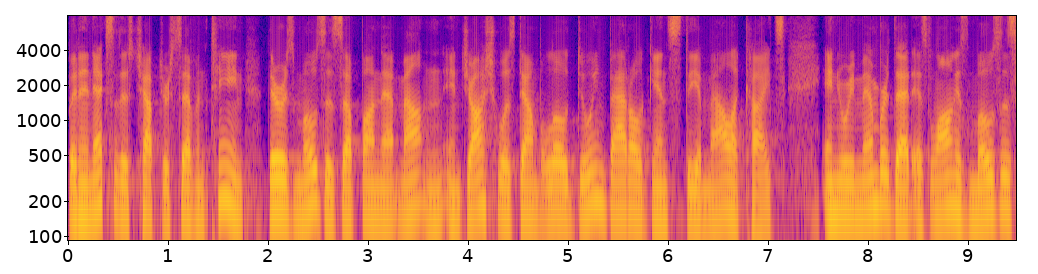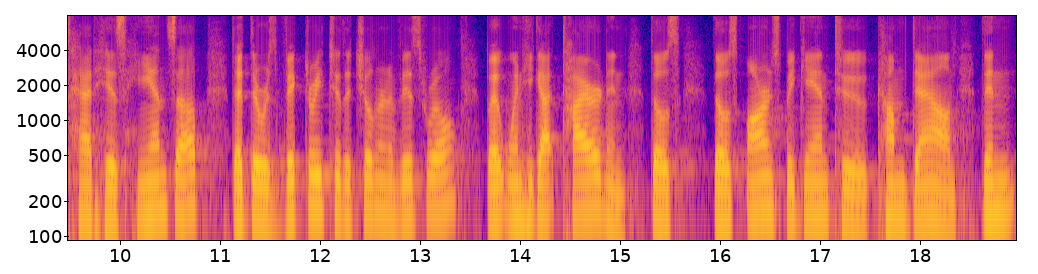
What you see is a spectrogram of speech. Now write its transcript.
But in Exodus chapter 17, there is Moses up on that mountain, and Joshua is down below doing battle against the Amalekites. And you remember that as long as Moses had his hands up, that there was victory to the children of Israel. But when he got tired and those those arms began to come down, then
